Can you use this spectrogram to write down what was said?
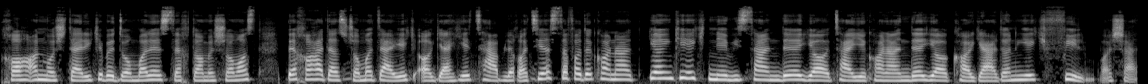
خواه آن مشتری که به دنبال استخدام شماست بخواهد از شما در یک آگهی تبلیغاتی استفاده کند یا اینکه یک نویسنده یا تهیه کننده یا کارگردان یک فیلم باشد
